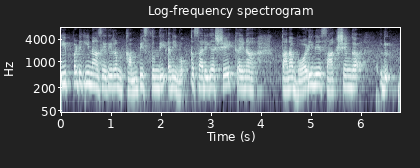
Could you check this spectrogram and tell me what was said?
ఇప్పటికీ నా శరీరం కంపిస్తుంది అని ఒక్కసారిగా షేక్ అయిన తన బాడీనే సాక్ష్యంగా రు-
